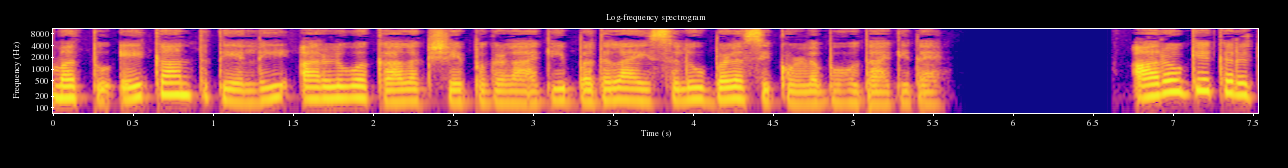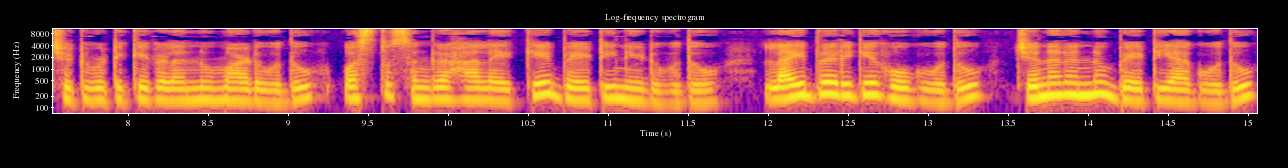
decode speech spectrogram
ಮತ್ತು ಏಕಾಂತತೆಯಲ್ಲಿ ಅರಳುವ ಕಾಲಕ್ಷೇಪಗಳಾಗಿ ಬದಲಾಯಿಸಲು ಬಳಸಿಕೊಳ್ಳಬಹುದಾಗಿದೆ. ಆರೋಗ್ಯಕರ ಚಟುವಟಿಕೆಗಳನ್ನು ಮಾಡುವುದು, ವಸ್ತು ಸಂಗ್ರಹಾಲಯಕ್ಕೆ ಭೇಟಿ ನೀಡುವುದು, ಲೈಬ್ರರಿಗೆ ಹೋಗುವುದು, ಜನರನ್ನು ಭೇಟಿಯಾಗುವುದು,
